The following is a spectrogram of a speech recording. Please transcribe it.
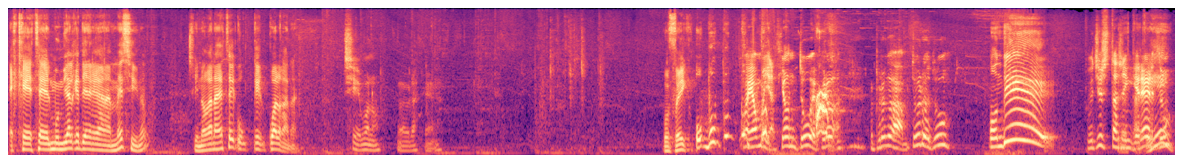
Es que este es el mundial que tiene que ganar Messi, ¿no? Si no gana este, ¿cu- qué- ¿cuál gana? Sí, bueno, la verdad es que. Pues fake. ¡Oh, Vaya humillación, tú. Espero, espero que la capturo, tú. ¡Mondi! De hecho, está sin ¿Está querer, qué? tú.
